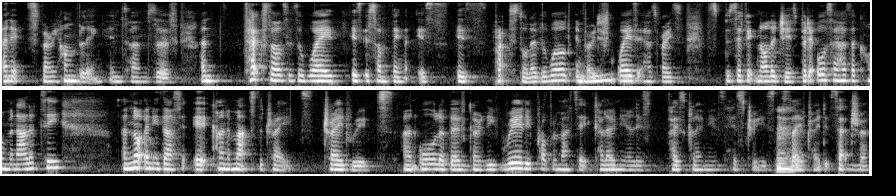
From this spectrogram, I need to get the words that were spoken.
and it's very humbling in terms of and textiles is a way is, is something that is is practiced all over the world in very mm-hmm. different ways. It has very specific knowledges, but it also has a commonality. And not only that, it, it kind of maps the trades, trade routes, and all of those kind of really problematic colonialist, post-colonial histories, the mm. slave trade, etc.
